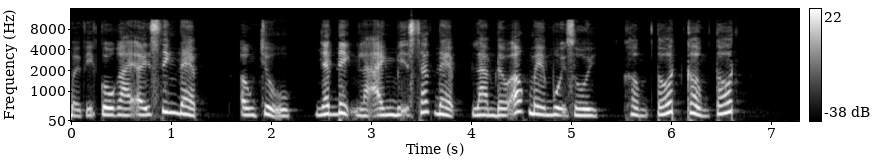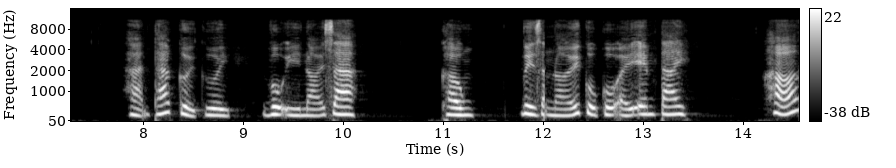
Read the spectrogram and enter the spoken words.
bởi vì cô gái ấy xinh đẹp. Ông chủ, nhất định là anh bị sắc đẹp làm đầu óc mê muội rồi, không tốt, không tốt. Hạn thác cười cười, vô ý nói ra. Không, vì giọng nói của cô ấy êm tai. Hả?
